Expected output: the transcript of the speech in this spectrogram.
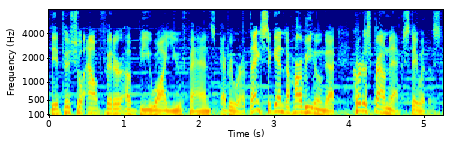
the official outfitter of BYU fans everywhere. Thanks again to Harvey Unga. Curtis Brown next. Stay with us.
